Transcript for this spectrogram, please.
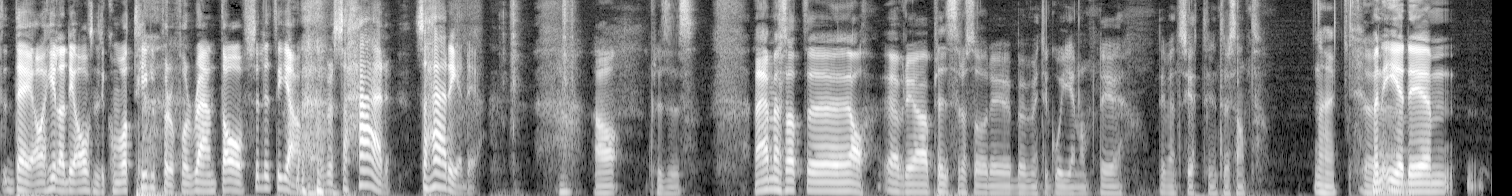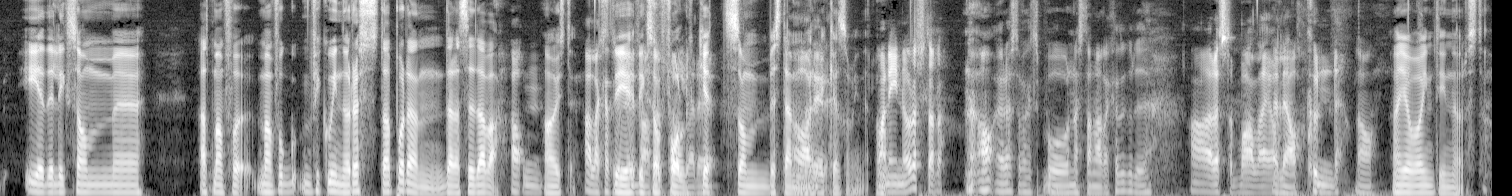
det, hela det avsnittet kommer vara till för att få ranta av sig lite grann. Så här, så här är det. Ja, precis. Nej men så att, eh, ja, övriga priser och så, det behöver vi inte gå igenom. Det, det är väl inte så jätteintressant. Nej. Men Eh, är det, är det liksom, eh, Att man, får, man får, fick gå in och rösta på den, deras sida va? Ja. Mm. Ja just det. Alla Så det kategorier är liksom folket som bestämmer Ja, det är det. vilka som vinner. Var ni Ja. inne och röstade? Ja, jag röstade faktiskt på nästan alla kategorier. Ja, jag röstade på alla jag Eller ja. kunde. Ja. Ja, jag var inte inne och röstade.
